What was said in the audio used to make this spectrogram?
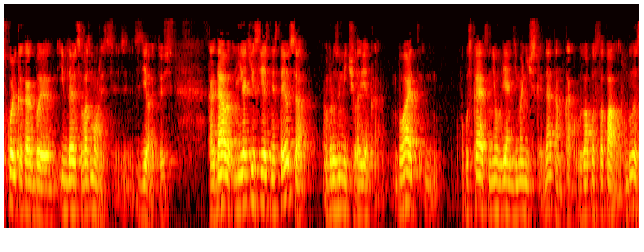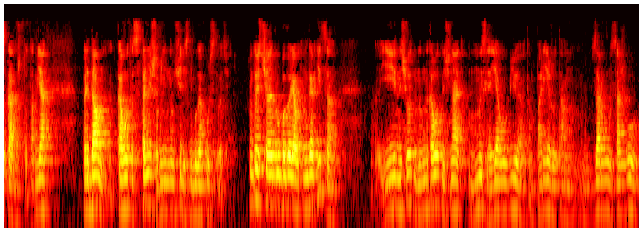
сколько как бы им дается возможность сделать. То есть, когда никаких средств не остается, вразумить человека. Бывает, попускается на него влияние демоническое, да, там, как у апостола Павла. Было сказано, что там я предал кого-то сатане, чтобы они научились не богохульствовать. Ну, то есть человек, грубо говоря, вот он гордится, и на, на кого-то начинает мысли, я его убью, я там порежу, там, взорву, сожгу.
